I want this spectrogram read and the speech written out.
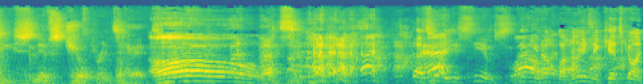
he sniffs children's heads. Oh. That's, that's why you see him sneaking Wow. up behind the kids going,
